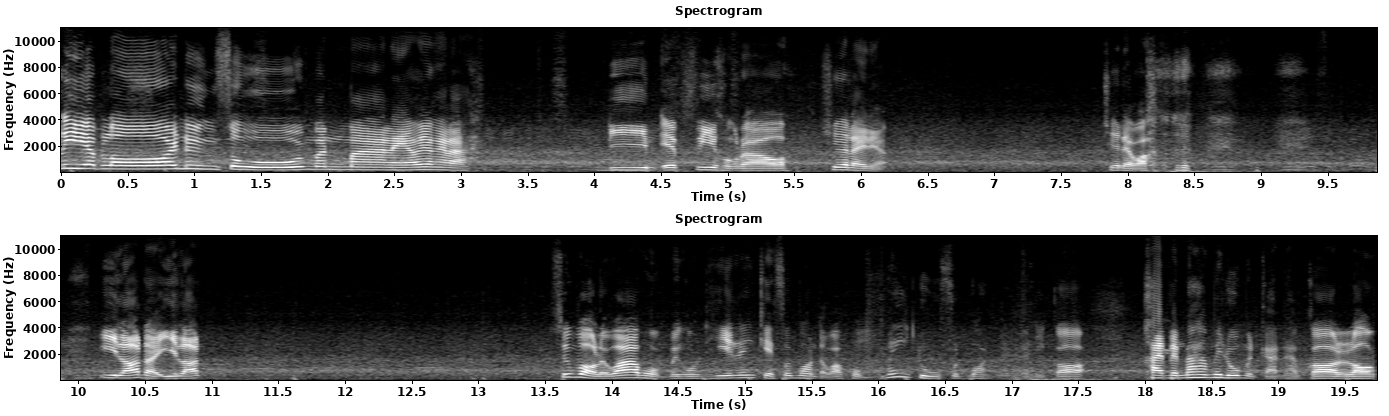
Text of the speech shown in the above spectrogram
เรียบร้อย1นศูนย์มันมาแล้วยังไงล่ะดีม FC ของเราชื่ออะไรเนี่ย ชื่ออะไรวะ อีลอสอะอีลอสซึ่งบอกเลยว่าผมเป็นคนที่เล่นเกมฟุตบอลแต่ว่าผมไม่ดูฟุตบอลนะอันนี้ก็ ใครเป็นบ้างไม่รู้เหมือนกันนะครับ ก็ลอง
